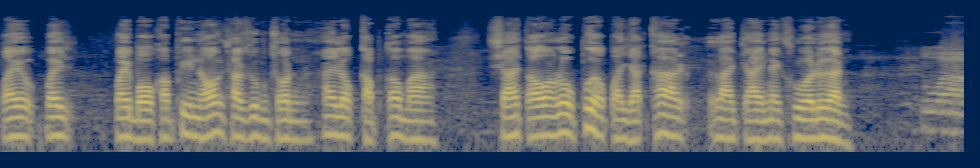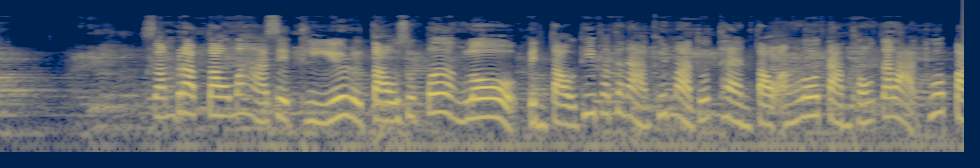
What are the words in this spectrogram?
ไปไปไปบอกกับพี่น้องชาวชุมชน ให้เรากลับเข้ามาใช้ตาวังลูกเพื่อประหยัดค่ารายจ่ายในครัวเรือน สำหรับเตามหาเศรษฐีหรือเตาซูเปอร์อังโล เป็นเตาที่พัฒนาขึ้นมาทดแทนเตาอังโลตามท้องตลาดทั่วไป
